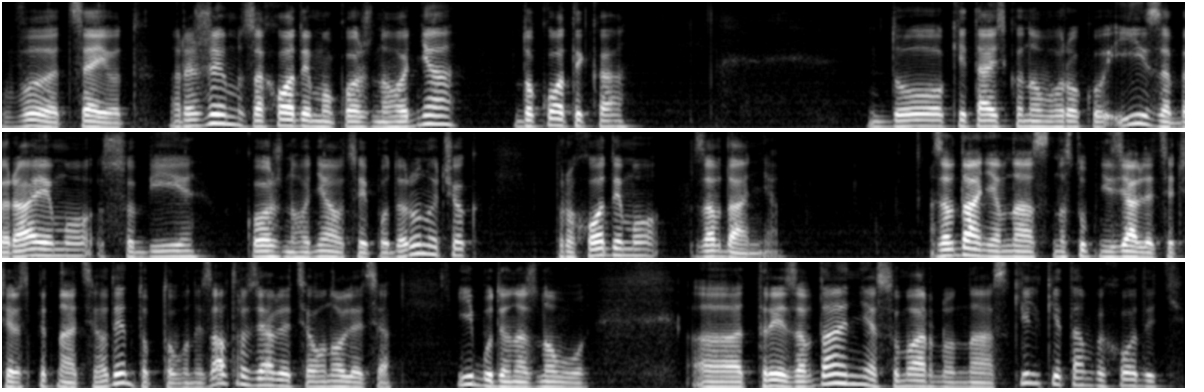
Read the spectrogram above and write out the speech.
в цей от режим, заходимо кожного дня до котика, до китайського нового року і забираємо собі кожного дня оцей подаруночок, проходимо завдання. Завдання в нас наступні з'являться через 15 годин, тобто вони завтра з'являться, оновляться. І буде у нас знову е, три завдання. Сумарно на скільки там виходить?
